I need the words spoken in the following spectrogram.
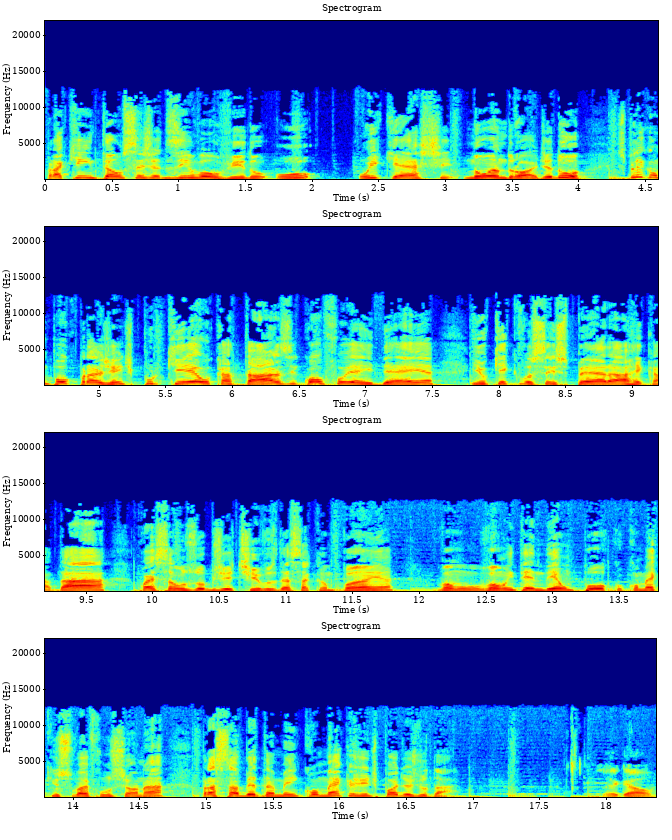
para que então seja desenvolvido o WeCast no Android. Edu, explica um pouco pra gente por que o Catarse, qual foi a ideia e o que, que você espera arrecadar, quais são os objetivos dessa campanha. Vamos, vamos entender um pouco como é que isso vai funcionar para saber também como é que a gente pode ajudar. Legal.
